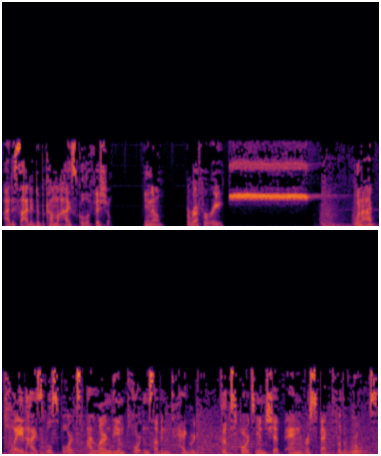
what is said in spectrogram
I decided to become a high school official. You know, a referee. When I played high school sports, I learned the importance of integrity, good sportsmanship, and respect for the rules.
